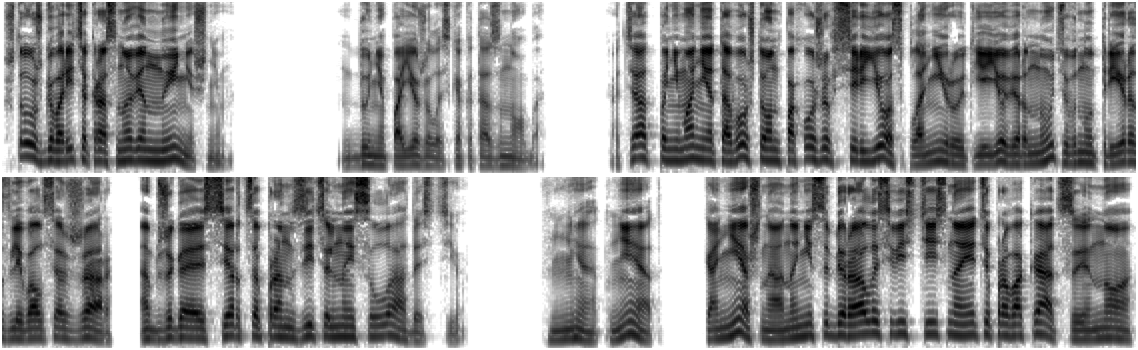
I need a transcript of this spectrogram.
Что уж говорить о Краснове нынешнем. Дуня поежилась, как от озноба. Хотя от понимания того, что он, похоже, всерьез планирует ее вернуть, внутри разливался жар, обжигая сердце пронзительной сладостью. Нет, нет, конечно, она не собиралась вестись на эти провокации, но...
